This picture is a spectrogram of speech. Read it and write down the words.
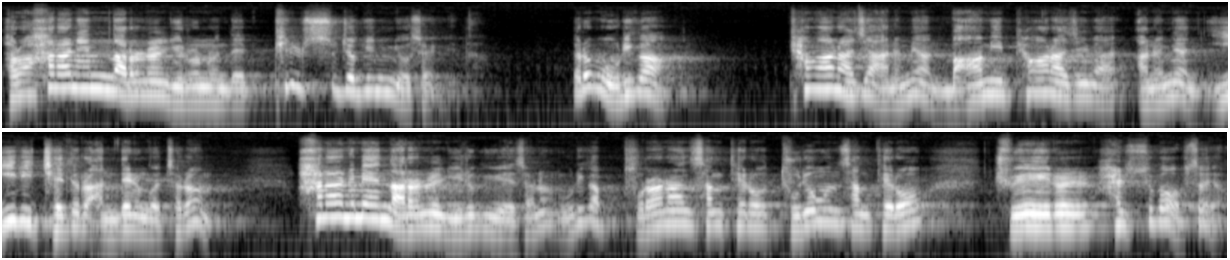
바로 하나님 나라를 이루는데 필수적인 요소입니다. 여러분, 우리가 평안하지 않으면, 마음이 평안하지 않으면 일이 제대로 안 되는 것처럼 하나님의 나라를 이루기 위해서는 우리가 불안한 상태로, 두려운 상태로 주의 일을 할 수가 없어요.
